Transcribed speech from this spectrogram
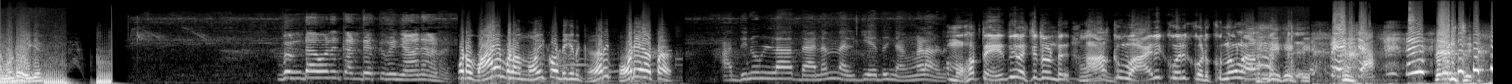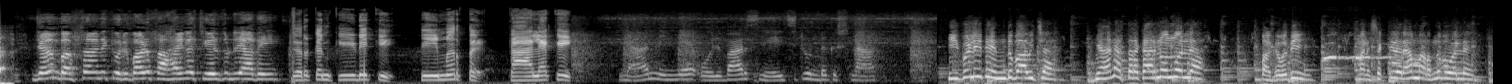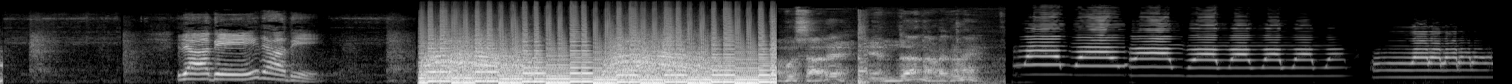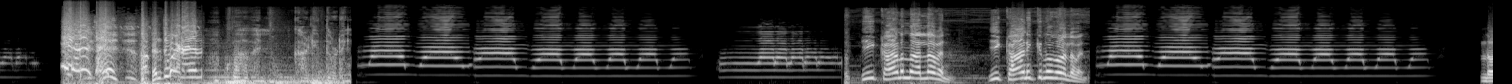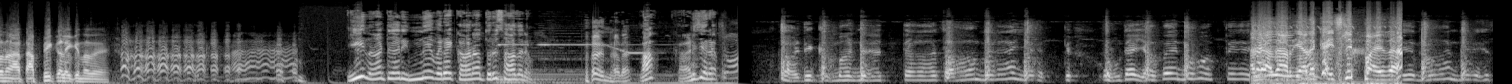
അങ്ങോട്ട് ചോദിക്കാം വൃന്ദാവനം കണ്ടെത്തിയത് ഞാനാണ്. ഇവിടെ വായമ്പളം നോയിക്കൊണ്ടിങ്ങനെ കേറി പോടിയാത്ത അതിനുള്ള ധനം നൽകിയത് ഞങ്ങളാണ്. മുഖത്ത് എഴുതി വെച്ചിട്ടുണ്ട്. ആർക്കും വാരിക്കോരി കൊടുക്കുന്നവളാണ്. പേടിച്ച്? ഞാൻ ബസാനയ്ക്ക് ഒരുപാട് സഹായങ്ങൾ ചെയ്തിട്ടുണ്ട് രാധേ. ചെറുക്കൻ കീടയ്ക്ക് തിമിർത്ത് കാലക്ക് ഞാൻ നിന്നെ ഒരുപാട് സ്നേഹിച്ചിട്ടുണ്ട് കൃഷ്ണ. ഇവളിത് എന്ത് ഭാവിച്ച? ഞാൻ അത്രക്കാരനൊന്നുമല്ല. ഭഗവതി മനഃശക്തി തരാൻ മറന്നു പോവല്ലേ? രാധേ രാധേ. സാറേ എന്താ നടക്കണേ? അപ്പാവൻ കളി തുടങ്ങി. ഈ കാണുന്ന അല്ലവൻ ഈ കാണിക്കുന്നതും അല്ലവൻ. എന്തോന്നാ തപ്പി കളിക്കുന്നത് ഈ നാട്ടുകാർ ഇന്നേ വരെ കാണാത്തൊരു സാധനം വാ കാണിച്ചു തരാം ഉടയവനോത്ത് അതറിയാതെ കൈ സ്ലിപ്പായതാ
